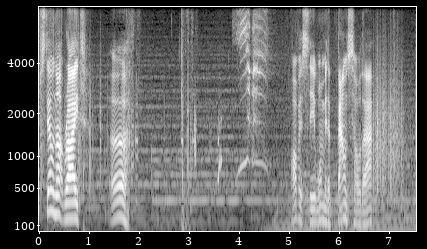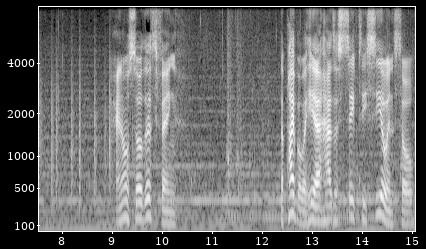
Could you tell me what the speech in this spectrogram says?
Still not right. Ugh. Obviously, it want me to bounce all that. And also this thing. The pipe over here has a safety seal installed.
